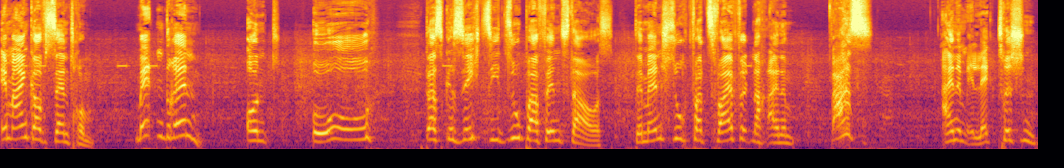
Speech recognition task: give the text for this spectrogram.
Im Einkaufszentrum. Mittendrin. Und, oh, das Gesicht sieht super finster aus. Der Mensch sucht verzweifelt nach einem, was? Einem elektrischen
